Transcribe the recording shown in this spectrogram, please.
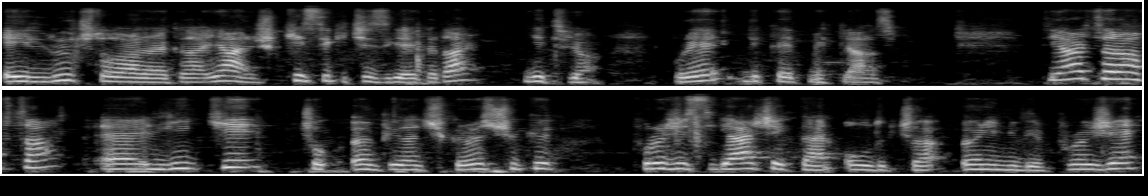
53 dolarlara kadar yani şu kesik çizgiye kadar getiriyor. Buraya dikkat etmek lazım. Diğer tarafta e, linki çok ön plana çıkıyoruz. Çünkü projesi gerçekten oldukça önemli bir proje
